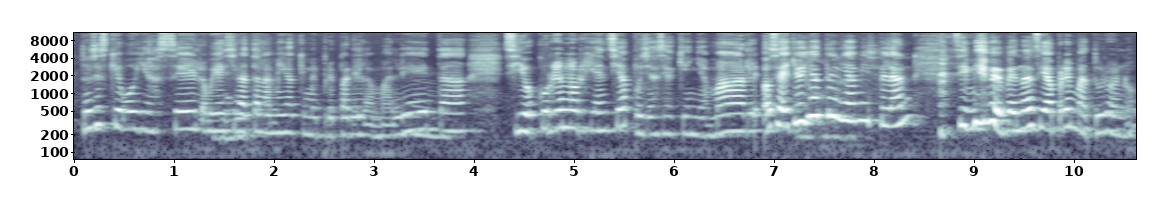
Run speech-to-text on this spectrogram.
Entonces, ¿qué voy a hacer? Le voy a decir a tal amiga que me prepare la maleta. Si ocurre una urgencia, pues ya sé a quién llamarle. O sea, yo ya tenía mi plan si mi bebé nacía prematuro, ¿no?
